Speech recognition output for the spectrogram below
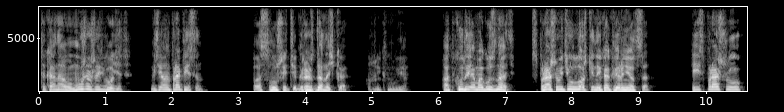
Так она у мужа жить будет? Где он прописан? Послушайте, гражданочка, рыкнул я. Откуда я могу знать? Спрашивайте у Ложкиной, как вернется. И спрошу.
